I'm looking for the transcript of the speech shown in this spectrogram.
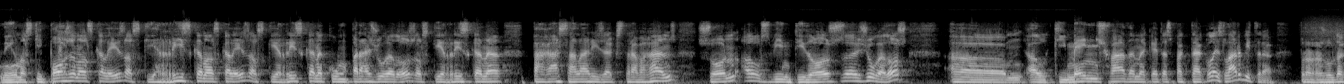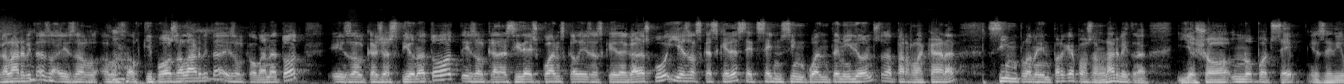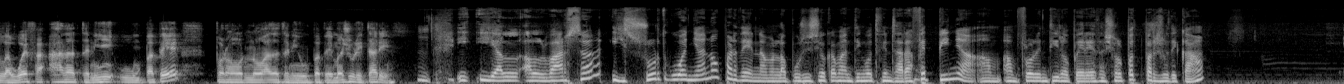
diguem, els qui posen els calés, els qui arrisquen els calés, els qui arrisquen a comprar jugadors, els qui arrisquen a pagar salaris extravagants, són els 22 eh, jugadors eh, el qui menys fa en aquest espectacle és l'àrbitre, però resulta que l'àrbitre és, el, el, el qui posa l'àrbitre, és el que mana tot, és el que gestiona tot, és el que decideix quants calés es queda cadascú i és el que es queda 750 milions per la cara simplement perquè posen l'àrbitre. I això no pot ser. És a dir, la UEFA ha de tenir un paper, però no ha de tenir un paper majoritari. Mm. I, i el, el Barça hi surt guanyant o perdent amb la posició que ha mantingut fins ara? Ha fet pinya amb, amb Florentino Pérez. Això el pot perjudicar?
